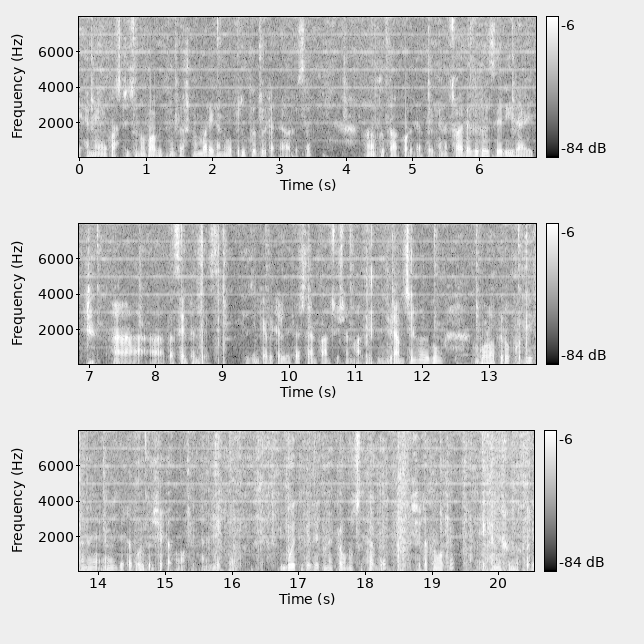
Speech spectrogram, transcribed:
এখানে পাঁচটির জন্য পাবে তুমি দশ নম্বর, এখানে অতিরিক্ত দুইটা দেওয়া রয়েছে। তো তারপরে দেখো, এখানে ছয় দাগে রয়েছে rewrite the sentences using capital letters and punctuation mark এখানে বিরাম চিহ্ন এবং বড় হাতের যেখানে যেটা বলবে সেটা তোমাকে এখানে লিখতে হবে। বই থেকে যে কোনো একটা অনুচ্ছেদ থাকবে, সেটা তোমাকে এখানে সুন্দর করে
